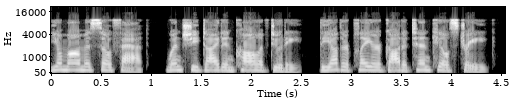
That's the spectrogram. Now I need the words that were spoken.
Your mom is so fat. When she died in Call of Duty, the other player got a 10 kill streak.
